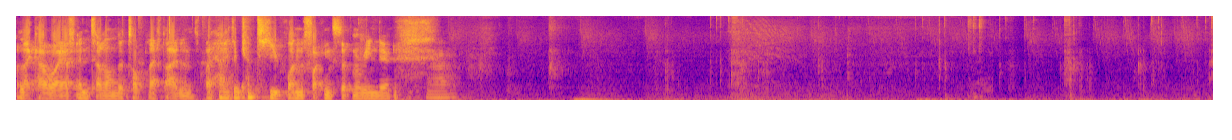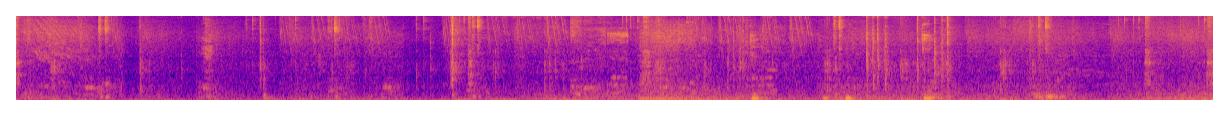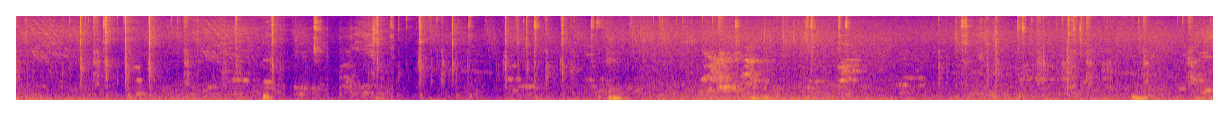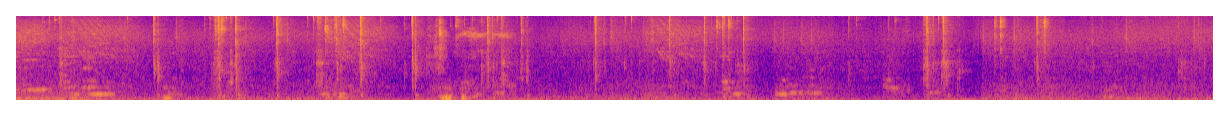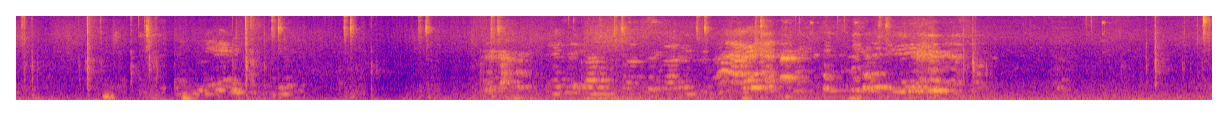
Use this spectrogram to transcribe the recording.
I like how I have intel on the top left island by hiding a T1 fucking submarine there. Uh,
